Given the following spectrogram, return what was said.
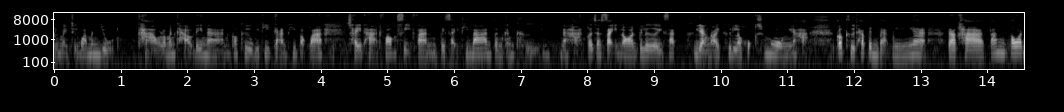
นหมายถึงว่ามันอยู่ ขาวแล้วมันขาวได้นาน ก็คือวิธีการที่บอกว่าใช้ถาดฟอกสีฟันไปใส่ที่บ้านตอนกลางคืนนะคะ ก็จะใส่นอนไปเลยสักคืออย่างน้อยคืนละหกชั่วโมงเนี่ยค่ะ ก็คือถ้าเป็นแบบนี้เนี่ยราคาตั้งต้น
